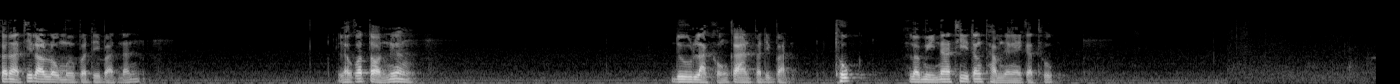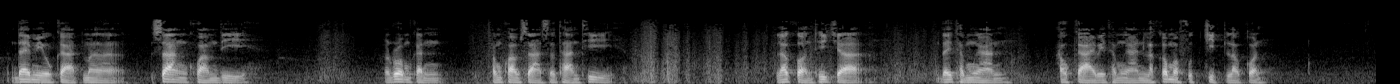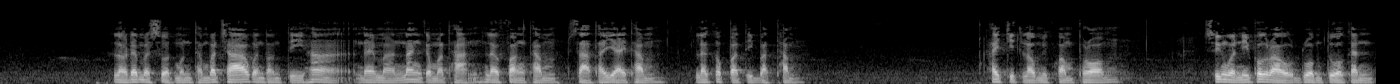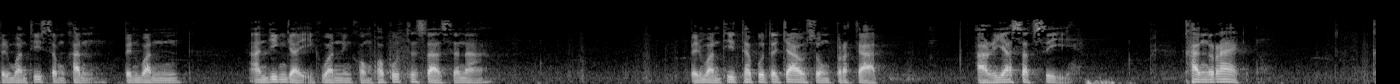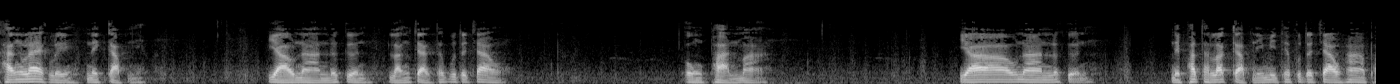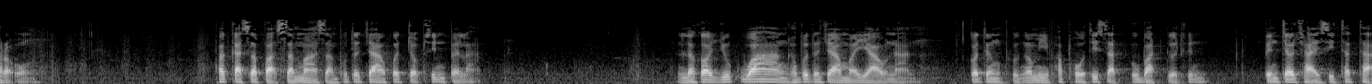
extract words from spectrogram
ขณะที่เราลงมือปฏิบัตินั้นเราก็ต่อเนื่อง ดูหลักของการปฏิบัติทุกเรามีหน้าที่ต้องทำยังไงกับทุกได้มีโอกาสมาสร้างความดี ร่วมกันทำความสะอาดสถานที่ แล้วก่อนที่จะได้ทำงาน เอากายไปทำงาน แล้วก็มาฝึกจิตเราก่อน เราได้มาสวดมนต์ทำวัดเช้ากันตอนตีห้าได้มานั่งกรรมฐาน แล้วฟังธรรม สาธยายธรรม แล้วก็ปฏิบัติธรรม ให้จิตเรามีความพร้อม ซึ่งวันนี้พวกเรารวมตัวกันเป็นวันที่สำคัญ เป็นวันอันยิ่งใหญ่อีกวันหนึ่งของพระพุทธศาสนา เป็นวันที่พระพุทธเจ้าทรงประกาศอริยสัจสี่ครั้งแรก ครั้งแรกเลยในกลับเนี่ย ยาวนานเหลือเกิน หลังจากพระพุทธเจ้า องค์ผ่านมา ยาวนานเหลือเกิน ในพัทธลกับนี้มีพระพุทธเจ้าห้าพระองค์ พระกัสสปะสัมมาสัมพุทธเจ้าก็จบสิ้นไปแล้วแล้วก็ยุคว่างพระพุทธเจ้ามายาวนาน ก็จึงถึงก็มีพระโพธิสัตว์อุบัติเกิดขึ้น เป็นเจ้าชายสิทธัตถะ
